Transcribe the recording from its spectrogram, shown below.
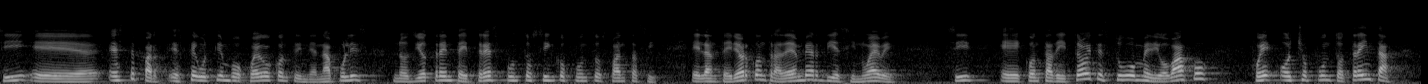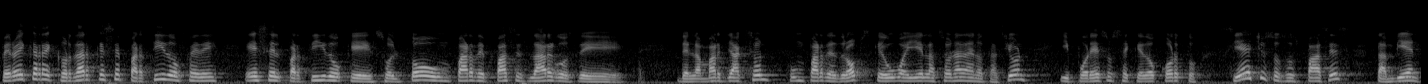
Sí, eh, este, este último juego contra Indianapolis nos dio 33.5 puntos fantasy. El anterior contra Denver, 19. Sí, eh, contra Detroit estuvo medio bajo, fue 8.30 pero hay que recordar que ese partido, Fede, es el partido que soltó un par de pases largos de, de Lamar Jackson, fue un par de drops que hubo ahí en la zona de anotación y por eso se quedó corto. Si ha hecho esos pases, también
